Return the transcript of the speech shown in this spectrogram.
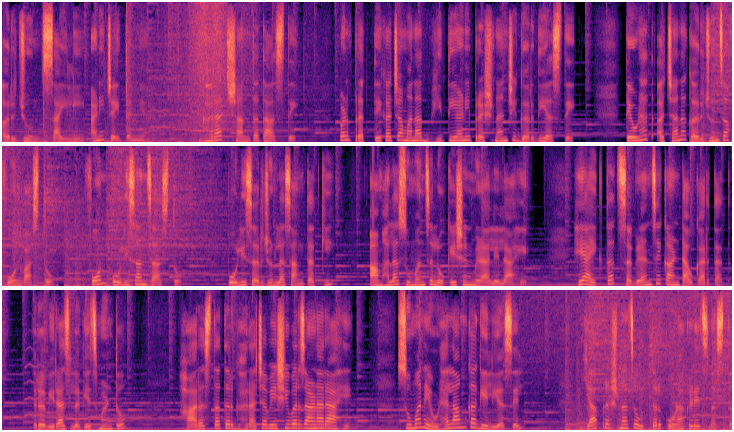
अर्जुन सायली आणि चैतन्य. घरात शांतता असते पण प्रत्येकाच्या मनात भीती आणि प्रश्नांची गर्दी असते. तेवढ्यात अचानक अर्जुनचा फोन वाचतो फोन पोलिसांचा असतो. पोलीस अर्जुनला सांगतात की आम्हाला सुमनचं लोकेशन मिळालेलं आहे. हे ऐकतात सगळ्यांचे कान टावकारतात. रविराज लगेच म्हणतो हा रस्ता तर घराच्या वेशीवर जाणारा आहे. सुमन एवढ्या लांब का गेली असेल? या प्रश्नाचं उत्तर कोणाकडेच नसतं.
